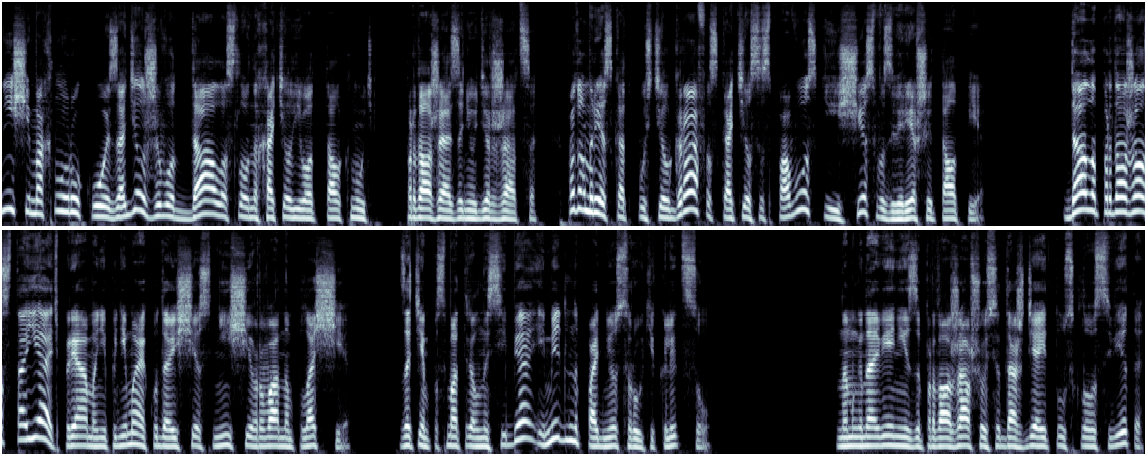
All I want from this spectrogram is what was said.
нищий махнул рукой, задел живот Дала, словно хотел его оттолкнуть, продолжая за него держаться. Потом резко отпустил графа, скатился с повозки и исчез в озверевшей толпе. Дала продолжал стоять, прямо не понимая, куда исчез нищий в рваном плаще. Затем посмотрел на себя и медленно поднес руки к лицу. На мгновение из-за продолжавшегося дождя и тусклого света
